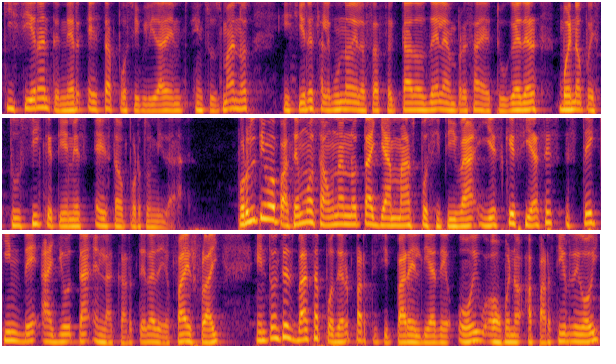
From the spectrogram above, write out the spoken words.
quisieran tener esta posibilidad en, en, sus manos y si eres alguno de los afectados de la empresa de Together, bueno pues tú sí que tienes esta oportunidad. Por último, pasemos a una nota ya más positiva y es que si haces staking de IOTA en la cartera de Firefly, entonces vas a poder participar el día de hoy o bueno, a partir de hoy,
